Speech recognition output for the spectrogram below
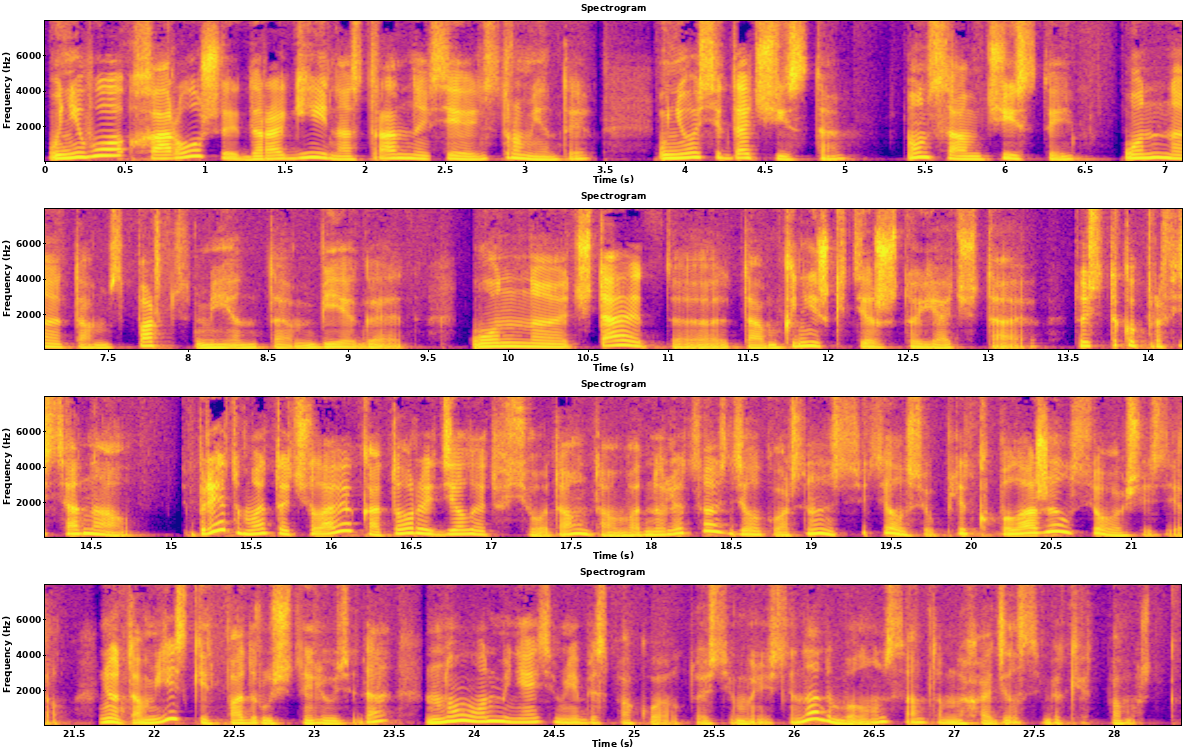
У него хорошие, дорогие иностранные все инструменты. У него всегда чисто. Он сам чистый. Он э, там спортсмен, там бегает. Он э, читает э, там книжки те же, что я читаю. То есть такой профессионал. При этом это человек, который делает все. Да? Он там в одно лицо сделал квартиру, он сделал все, плитку положил, все вообще сделал. У него там есть какие-то подручные люди, да, но он меня этим не беспокоил. То есть ему, если надо было, он сам там находил себе каких-то помощников.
